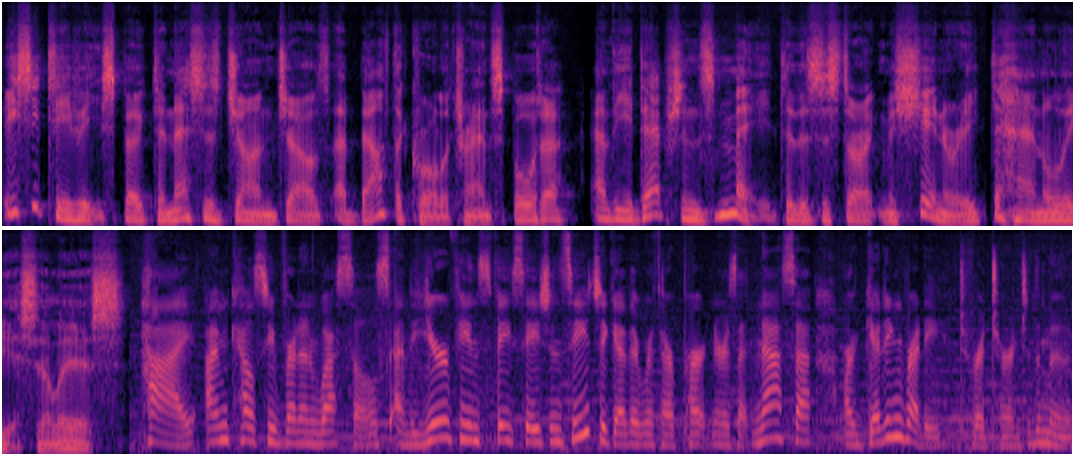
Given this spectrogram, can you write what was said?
ECTV spoke to NASA's John Giles about the crawler transporter and the adaptations made to this historic machinery to handle the SLS. Hi, I'm Kelsey Brennan Wessels, and the European Space Agency, together with our partners at NASA, are getting ready to return to the moon.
